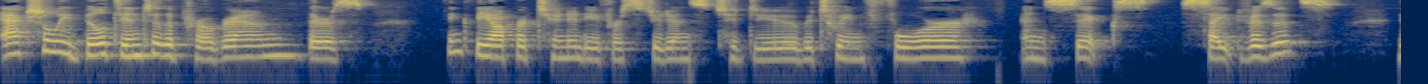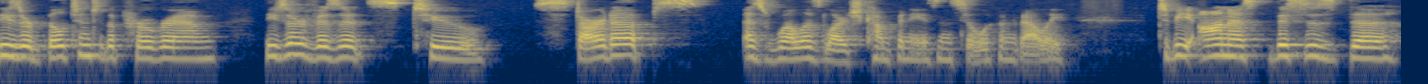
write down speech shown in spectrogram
actually, built into the program, there's I think the opportunity for students to do between four and six site visits. These are built into the program. These are visits to startups as well as large companies in Silicon Valley. To be honest, this is the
